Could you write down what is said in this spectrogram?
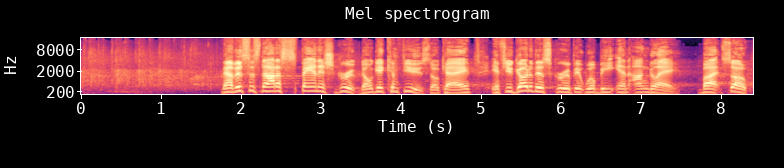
now, this is not a Spanish group. Don't get confused, okay? If you go to this group, it will be in Anglais. But so,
